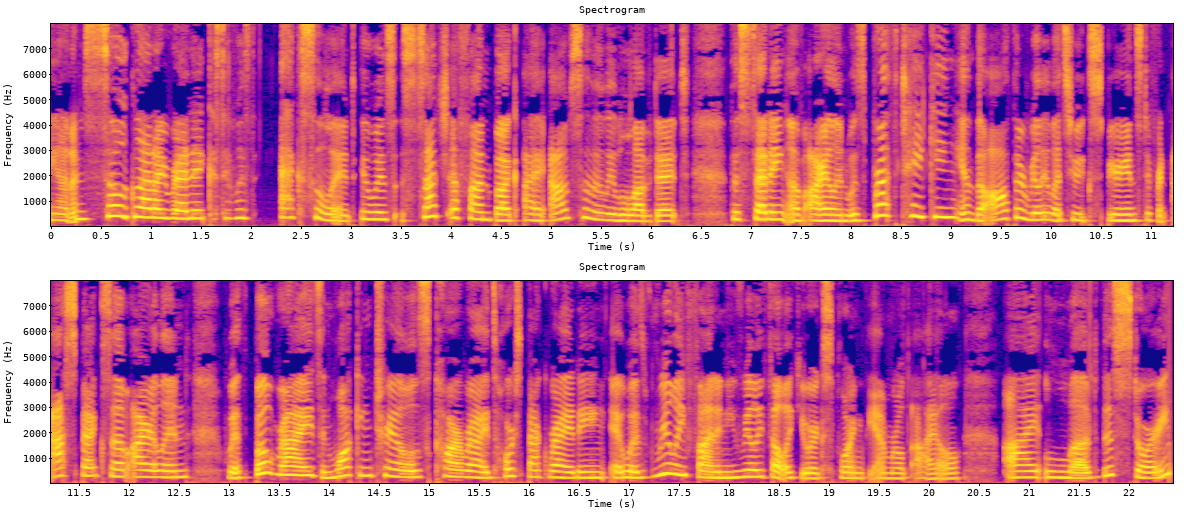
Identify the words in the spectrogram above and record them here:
And I'm so glad I read it because it was excellent. It was such a fun book. I absolutely loved it. The setting of Ireland was breathtaking, and the author really lets you experience different aspects of Ireland with boat rides and walking trails, car rides, horseback riding. It was really fun, and you really felt like you were exploring the Emerald Isle. I loved this story.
